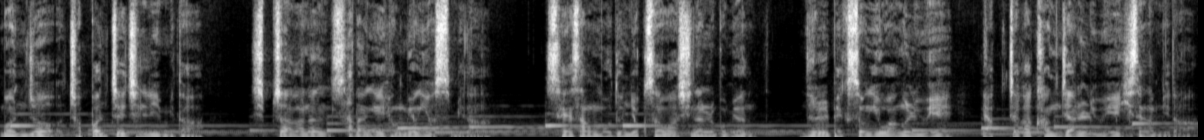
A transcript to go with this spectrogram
먼저 첫 번째 진리입니다. 십자가는 사랑의 혁명이었습니다. 세상 모든 역사와 신화를 보면 늘 백성이 왕을 위해 약자가 강자를 위해 희생합니다.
